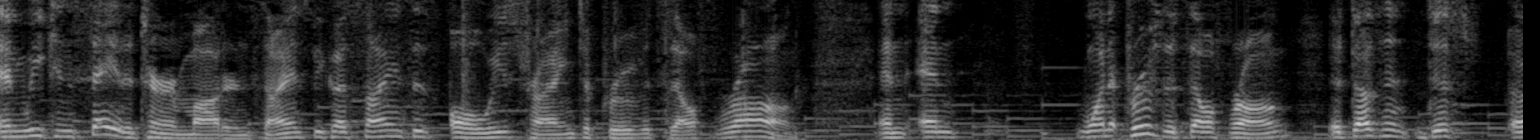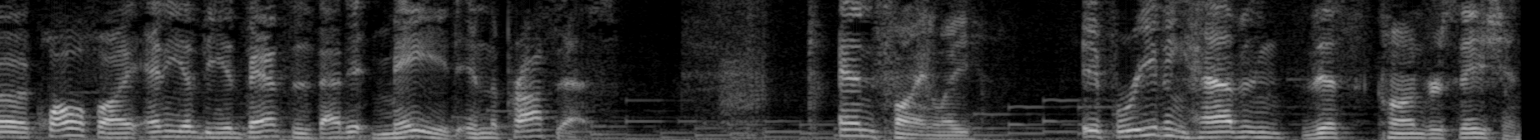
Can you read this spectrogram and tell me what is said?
And we can say the term modern science because science is always trying to prove itself wrong. And, and when it proves itself wrong, it doesn't disqualify uh, any of the advances that it made in the process. And finally, if we're even having this conversation,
